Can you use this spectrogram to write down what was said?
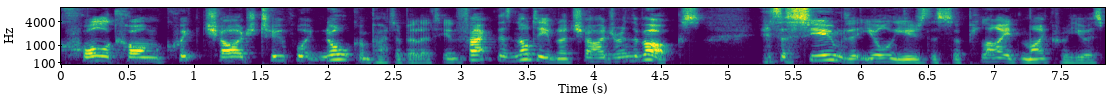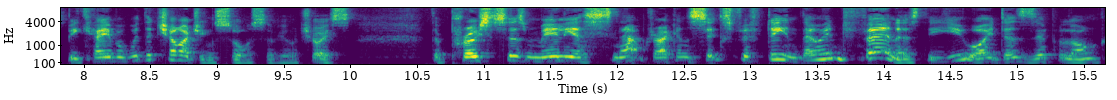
Qualcomm Quick Charge 2.0 compatibility. In fact, there's not even a charger in the box. It's assumed that you'll use the supplied micro USB cable with the charging source of your choice. The processor's merely a Snapdragon 615, though in fairness, the UI does zip along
